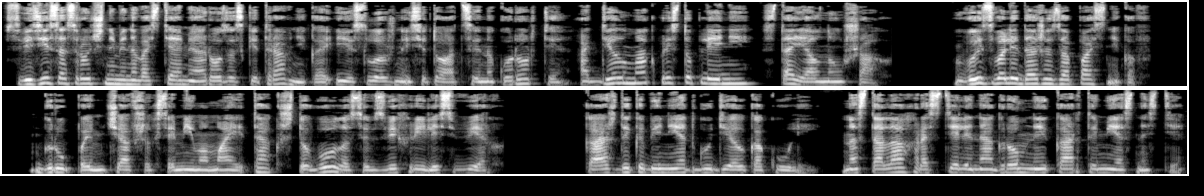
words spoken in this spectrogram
В связи со срочными новостями о розыске травника и сложной ситуации на курорте, отдел маг преступлений стоял на ушах. Вызвали даже запасников, группой мчавшихся мимо Майи так, что волосы взвихрились вверх. Каждый кабинет гудел как улей. На столах расстелены огромные карты местности.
